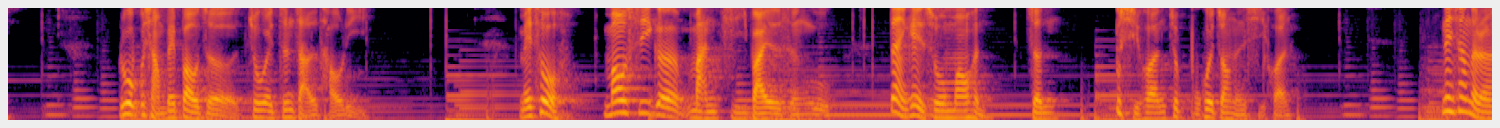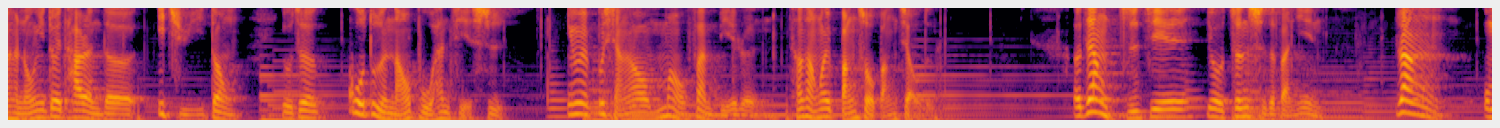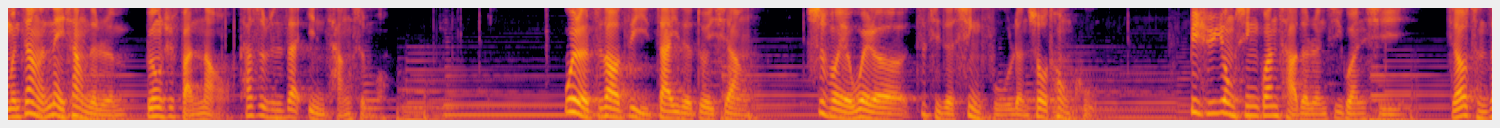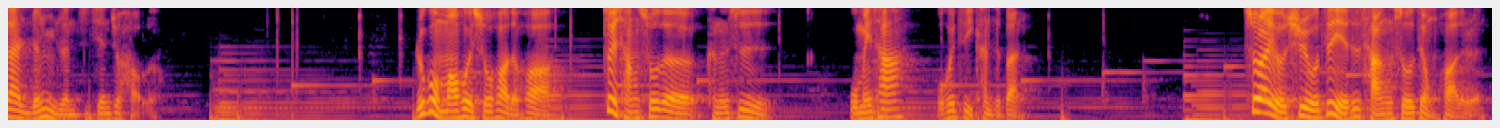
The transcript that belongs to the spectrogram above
如果不想被抱着，就会挣扎着逃离。没错，猫是一个蛮直白的生物，但也可以说猫很真，不喜欢就不会装成喜欢。内向的人很容易对他人的一举一动有着过度的脑补和解释，因为不想要冒犯别人，常常会绑手绑脚的。而这样直接又真实的反应，让。我们这样的内向的人不用去烦恼他是不是在隐藏什么。为了知道自己在意的对象是否也为了自己的幸福忍受痛苦，必须用心观察的人际关系，只要存在人与人之间就好了。如果猫会说话的话，最常说的可能是“我没差，我会自己看着办”。说来有趣，我自己也是常说这种话的人。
